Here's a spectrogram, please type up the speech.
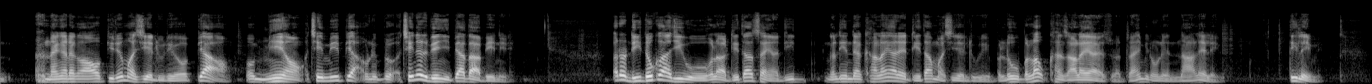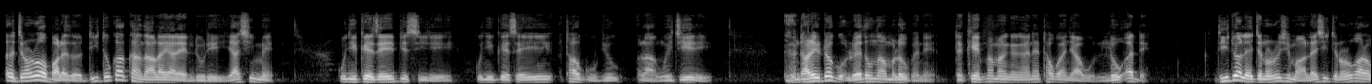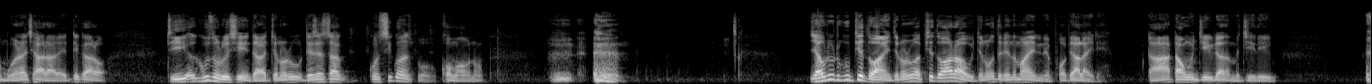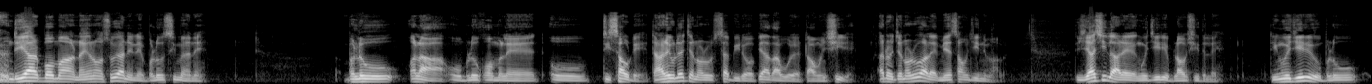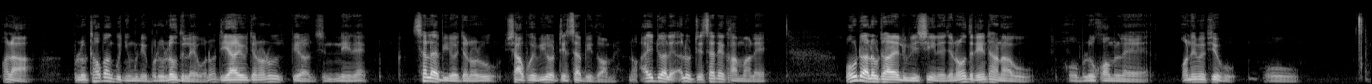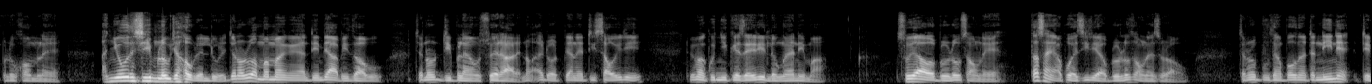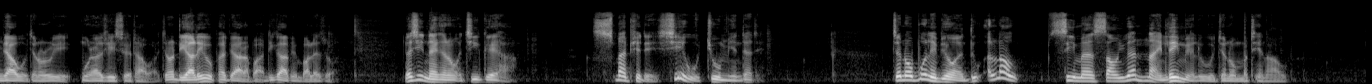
နိုင်ငံတကာအောင်ပြည်တွင်းမှာရှိတဲ့လူတွေရောပြအောင်ဟိုမြင်အောင်အချိန်မေးပြအောင်ပြီးတော့အချိန်နဲ့တပြင်းကြီးပြသပေးနေတယ်အဲ့တော့ဒီဒုက္ခကြီးကိုဟလာဒေတာဆိုင်ရာဒီငလင်တန်ခံလိုက်ရတဲ့ဒေတာမှာရှိတဲ့လူတွေဘလို့ဘလောက်ခံစားလိုက်ရတယ်ဆိုတာတိုင်းပြည်လုံးနဲ့နားလဲလိမ့်မယ်သိလိမ့်မယ်အဲ့တော့ကျွန်တော်တို့ကဘာလဲဆိုတော့ဒီဒုက္ခခံစားလိုက်ရတဲ့လူတွေရရှိမဲ့ကုညီကယ်ဆယ်ရေးပစ္စည်းတွေ ကုညီကယ်ဆယ်ရေးအထောက်အကူပြုဟလာငွေကြေးတွေဒါတွေအတွက်ကိုအလွဲသုံးသားမလုပ်ဘဲနဲ့တကယ်မှန်မှန်ကန်ကန်နဲ့ထောက်ပံ့ကြဖို့လိုအပ်တယ်ဒီအတွက်လည်းကျွန်တော်တို့ရှိမှာလက်ရှိကျွန်တော်တို့ကတော့မူဝါဒချထားတယ်တစ်ကတော့ဒီအခုဆိုလို့ရှိရင်ဒါကျွန်တော်တို့ disaster consequence ပေါ့ခေါ်မှာအောင်နော်ရောက်တစ်ခုဖြစ်သွားရင်ကျွန်တော်တို့ကဖြစ်သွားတာကိုကျွန်တော်တို့သတင်းသမားတွေအနေနဲ့ဖော်ပြလိုက်တယ်ဒါကတောင်းဝင်ကြေးပြီးလားမကြေးသေးဘူးဒီဟာပေါ်မှာနိုင်ငံတော်အစိုးရအနေနဲ့ဘယ်လိုစီမံနေ ဘလို့ဟလာဟိုဘလို့ခေါ်မလဲဟိုတိဆောက်တယ်ဒါတွေကိုလည်းကျွန်တော်တို့ဆက်ပြီးတော့ပြသဖို့တာဝန်ရှိတယ်အဲ့တော့ကျွန်တော်တို့ကလည်းအမြဲဆောင်ကြည့်နေမှာပဲဒီရရှိလာတဲ့ငွေကြေးတွေဘယ်လောက်ရှိသလဲဒီငွေကြေးတွေကိုဘလို့ဟလာဘလို့ထောက်ပံ့ကူညီမှုတွေဘလို့လုပ်တယ်လဲပေါ့နော်ဒီဟာတွေကိုကျွန်တော်တို့ပြီးတော့နေနဲ့ဆက်လက်ပြီးတော့ကျွန်တော်တို့ရှာဖွေပြီးတော့တင်ဆက်ပေးသွားမယ်နော်အဲ့အတွက်လည်းအဲ့လိုတင်ဆက်တဲ့ခါမှာလည်းမဟုတ်တာလုပ်ထားတဲ့လူတွေရှိရင်လည်းကျွန်တော်တို့သတင်းဌာနကိုဟိုဘလို့ခေါ်မလဲ online မဖြစ်ဘူးဟိုဘလို့ခေါ်မလဲ အညိုးသရှိမလုပ်ကြဘူးလေလူတွေကျွန်တော်တို့ကမမှန်ကန်ကန်တင်ပြပေးသွားဖို့ကျွန်တော်တို့ဒီ plan ကိုဆွဲထားတယ်เนาะအဲ့တော့ပြန်လဲတိဆောက်ရေးတွေဒီမှာကုညီကယ်ဆယ်ရေးတွေလုပ်ငန်းတွေမှာအစိုးရကဘယ်လိုလုပ်ဆောင်လဲသက်ဆိုင်ရာအဖွဲ့အစည်းတွေကဘယ်လိုလုပ်ဆောင်လဲဆိုတော့ကျွန်တော်တို့ပူဇံပုံစံတနည်းနဲ့တင်ပြဖို့ကျွန်တော်တို့မူရရေးဆွဲထားပါကျွန်တော်ဒီဟာလေးကိုဖတ်ပြတာပါအဓိကအဖြစ်ပါလဲဆိုတော့လက်ရှိနိုင်ငံတော်အကြီးအကဲဟာ smart ဖြစ်တယ်ရှေ့ကိုကြိုမြင်တတ်တယ်ကျွန်တော်ပွင့်လင်းပြောရင် तू အဲ့လောက်စီမံဆောင်ရွက်နိုင်လိမ့်မယ်လို့ကျွန်တော်မထင်တာဘူး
